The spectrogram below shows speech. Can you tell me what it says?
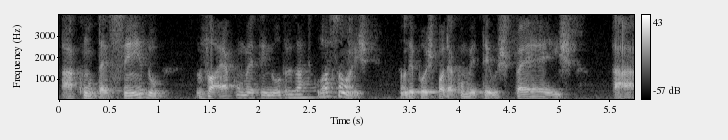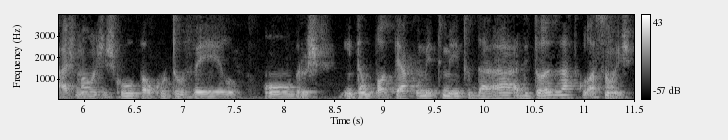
acontecendo, vai acometendo outras articulações. Então, depois pode acometer os pés, as mãos, desculpa, o cotovelo, ombros. Então pode ter acometimento da, de todas as articulações,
